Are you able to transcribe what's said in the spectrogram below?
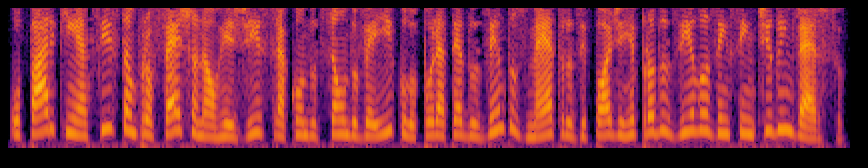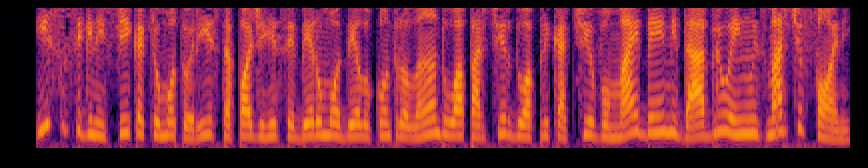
O Parking Assistant Professional registra a condução do veículo por até 200 metros e pode reproduzi-los em sentido inverso. Isso significa que o motorista pode receber o modelo controlando-o a partir do aplicativo My BMW em um smartphone.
